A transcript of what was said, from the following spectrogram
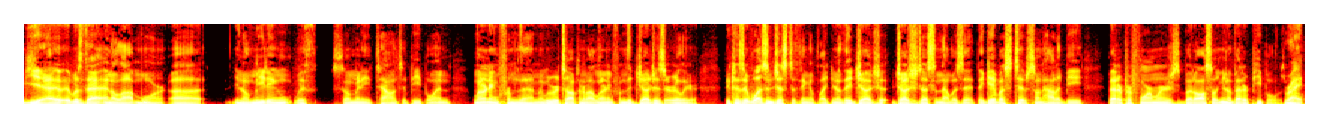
Yeah, it, it was that and a lot more. Uh, you know, meeting with so many talented people and learning from them. And we were talking about learning from the judges earlier because it wasn't just a thing of like, you know, they judged judged us and that was it. They gave us tips on how to be better performers, but also, you know, better people. as well. Right.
